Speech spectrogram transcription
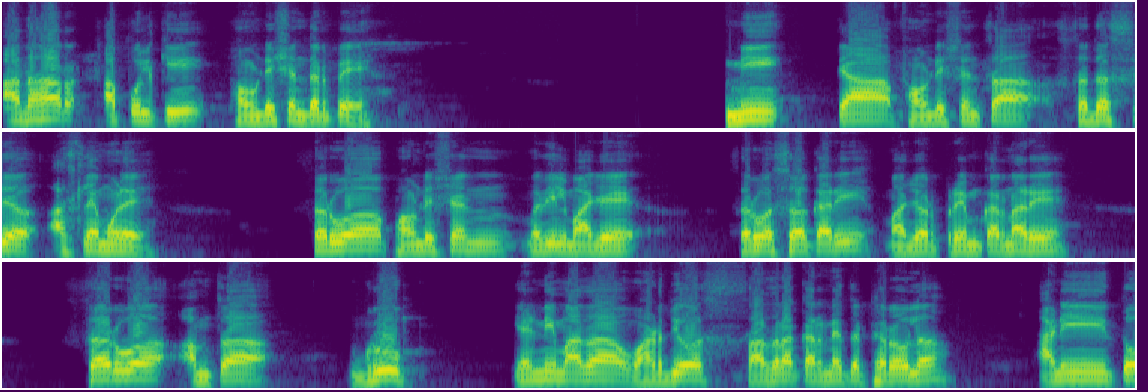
आधार आपुलकी फाउंडेशनतर्फे मी त्या फाउंडेशनचा सदस्य असल्यामुळे सर्व फाउंडेशनमधील माझे सर्व सहकारी माझ्यावर प्रेम करणारे सर्व आमचा ग्रुप यांनी माझा वाढदिवस साजरा करण्याचं ठरवलं आणि तो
